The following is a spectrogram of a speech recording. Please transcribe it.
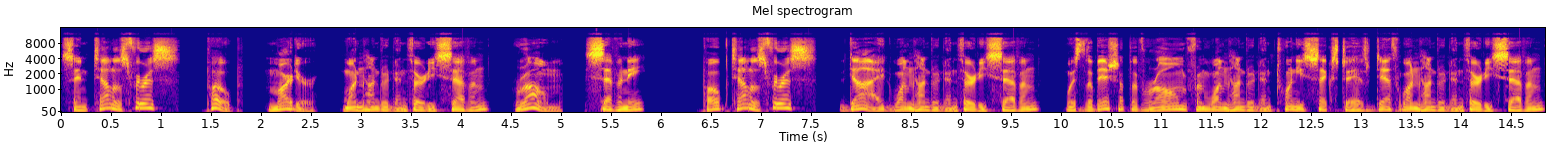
St. Telesphorus, Pope, Martyr, 137, Rome, 70. Pope Telesphorus, died 137, was the Bishop of Rome from 126 to his death 137,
